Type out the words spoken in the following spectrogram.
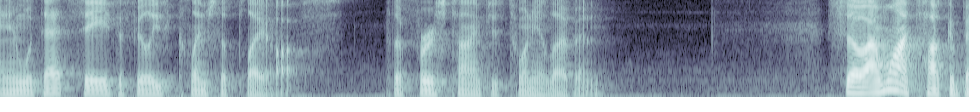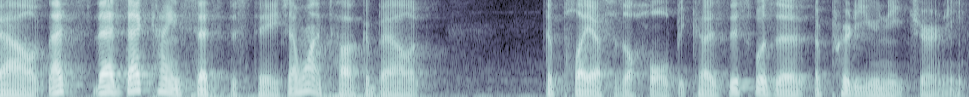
and with that save, the Phillies clinch the playoffs for the first time since 2011. So I want to talk about that's that that kind of sets the stage. I want to talk about the playoffs as a whole because this was a, a pretty unique journey.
